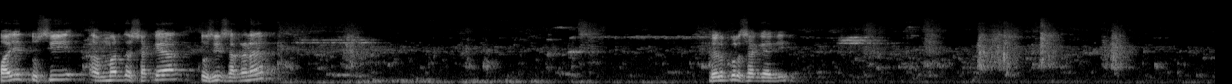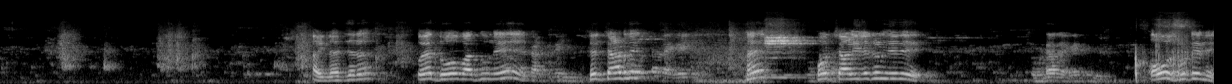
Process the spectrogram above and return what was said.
ਭਾਜੀ ਤੁਸੀਂ ਅੰਮ੍ਰਿਤ ਛਕਿਆ ਤੁਸੀਂ ਛਕਣਾ ਹੈ? ਬਿਲਕੁਲ ਛਕਿਆ ਜੀ ਇੰਨਾ ਚਿਰ ਓਏ ਦੋ ਵਾਧੂ ਨੇ। ਫਿਰ ਚੜ ਦੇ। ਹੈ? ਹੋਰ 40 ਲੱਗਣਗੇ ਦੇ ਛੋਟਾ ਰਹਿ ਗਿਆ ਉਹ ਛੋਟੇ ਨੇ।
